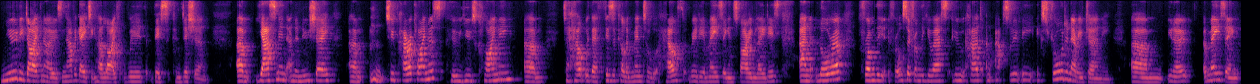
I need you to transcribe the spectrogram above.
newly diagnosed, navigating her life with this condition. Um, Yasmin and Anushe, um, two paraclimbers who use climbing um, to help with their physical and mental health. Really amazing, inspiring ladies. And Laura, from the also from the US, who had an absolutely extraordinary journey. Um, you know, amazing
